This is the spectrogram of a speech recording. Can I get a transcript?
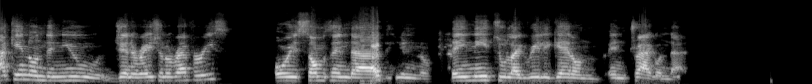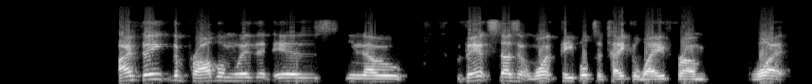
lacking on the new generation of referees, or is something that I, you know they need to like really get on in track on that? I think the problem with it is, you know, Vince doesn't want people to take away from what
